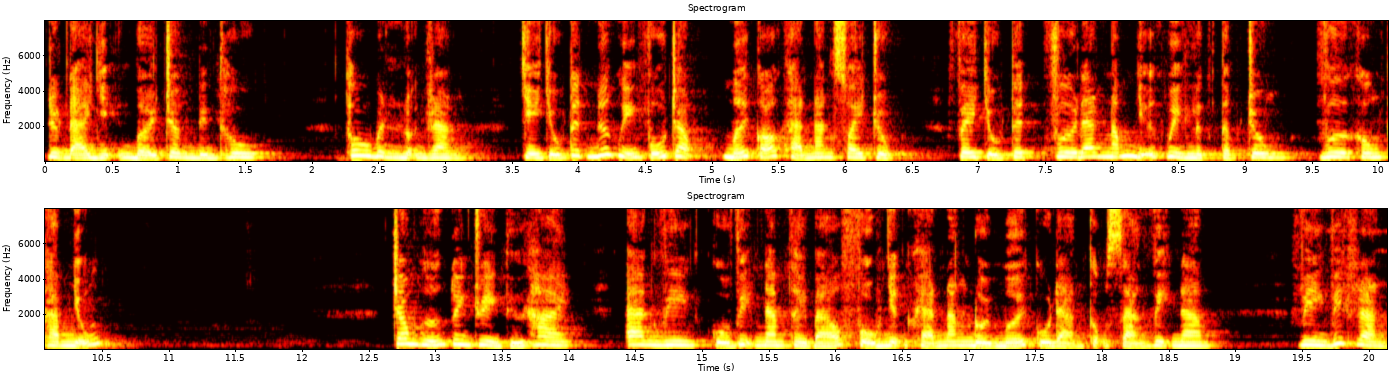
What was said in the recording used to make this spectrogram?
được đại diện bởi Trần Đình Thu. Thu bình luận rằng chỉ Chủ tịch nước Nguyễn Phú Trọng mới có khả năng xoay trục vì Chủ tịch vừa đang nắm giữ quyền lực tập trung, vừa không tham nhũng. Trong hướng tuyên truyền thứ hai, An Viên của Việt Nam Thời báo phủ nhận khả năng đổi mới của Đảng Cộng sản Việt Nam. Viên viết rằng,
